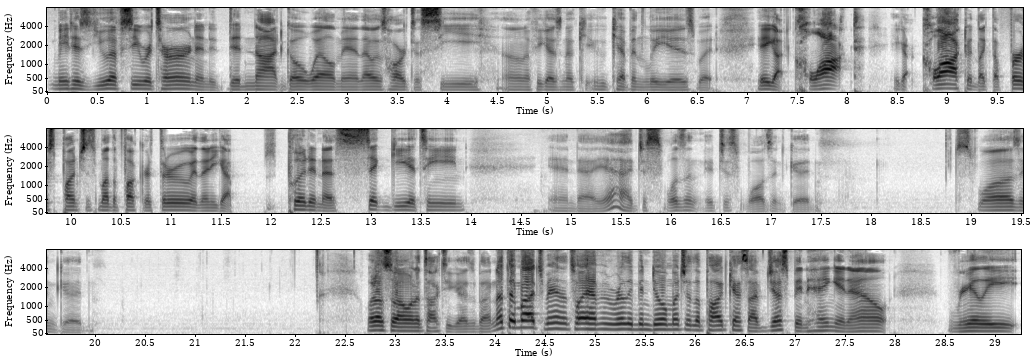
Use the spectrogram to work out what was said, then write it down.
made his UFC return, and it did not go well, man. That was hard to see. I don't know if you guys know who Kevin Lee is, but he got clocked. He got clocked with like the first punch this motherfucker threw, and then he got put in a sick guillotine. And uh, yeah, it just wasn't. It just wasn't good. Just wasn't good. What else do I want to talk to you guys about? Nothing much, man. That's why I haven't really been doing much of the podcast. I've just been hanging out. Really,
